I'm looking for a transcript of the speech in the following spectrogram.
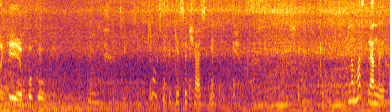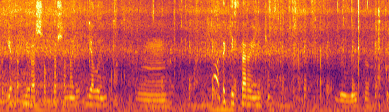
Такі є упаковки. Ну, це такі сучасні. Нема скляних ігр- іграшок, то що на ялинку. Е, Ну, такі старенькі. Дивлюся, що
